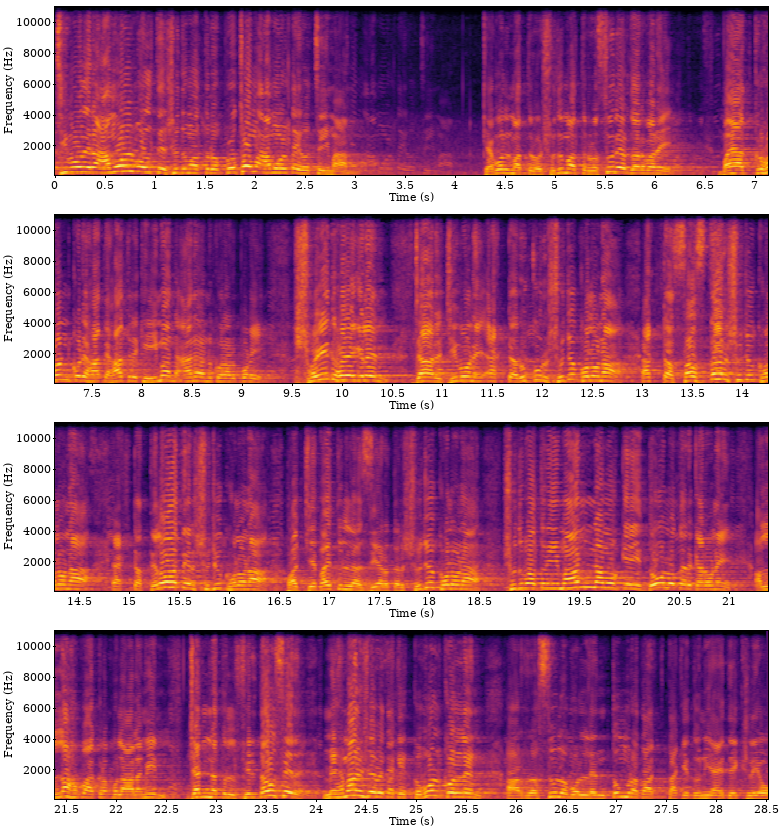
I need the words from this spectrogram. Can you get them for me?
জীবনের আমল বলতে শুধুমাত্র প্রথম আমলটাই হচ্ছে ইমান কেবলমাত্র, শুধুমাত্র রসুলের দরবারে বায়াত গ্রহণ করে হাতে হাত রেখে ইমান আনয়ন করার পরে শহীদ হয়ে গেলেন, যার জীবনে একটা রুকুর সুযোগ হলো না, একটা সাজদার সুযোগ হলো না, একটা তেলাওয়াতের সুযোগ হলো না, হজ্জে বাইতুল্লাহ জিয়ারতের সুযোগ হলো না। শুধুমাত্র ইমান নামক এই দৌলতের কারণে আল্লাহ পাক আলমিন জান্নাতুল ফিরদাউসের মেহমান হিসেবে তাকে কবুল করলেন আর রসুলও বললেন, তোমরা তাকে দুনিয়ায় দেখলেও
